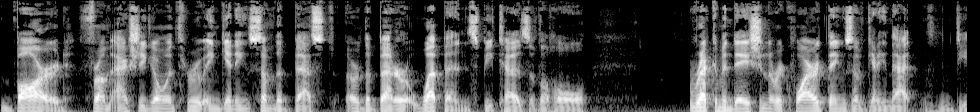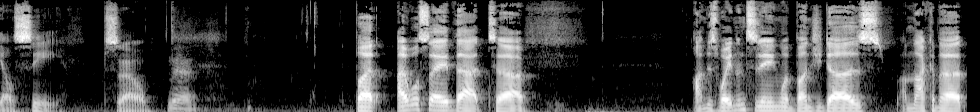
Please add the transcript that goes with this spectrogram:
barred from actually going through and getting some of the best or the better weapons because of the whole recommendation, the required things of getting that DLC. So, Yeah. but I will say that uh, I'm just waiting and seeing what Bungie does. I'm not going to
